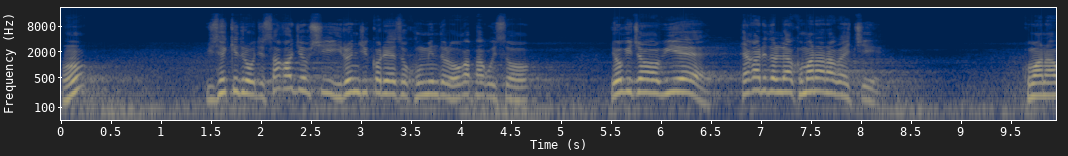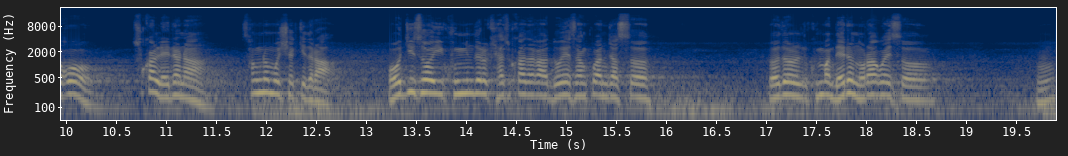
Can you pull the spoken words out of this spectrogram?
어? 이 새끼들 어디 싸가지 없이 이런 짓거리 해서 국민들 억압하고 있어. 여기 저 위에 대가리들 내가 그만하라고 했지. 그만하고 숟갈 내려놔. 상놈의 새끼들아. 어디서 이 국민들을 계속 가다가 노예 삼고 앉았어. 너희들 금방 내려놓으라고 했어. 어?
